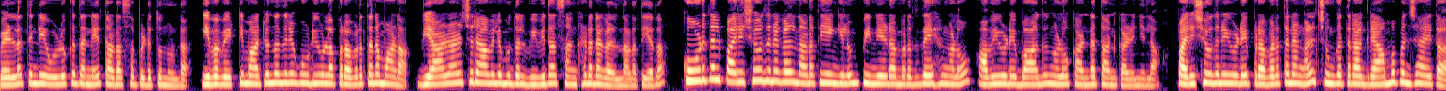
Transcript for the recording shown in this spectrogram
വെള്ളത്തിന്റെ ഒഴുക്ക് തന്നെ തടസ്സപ്പെടുത്തുന്നുണ്ട്. ഇവ വെട്ടിമാറ്റുന്നതിനു കൂടിയുള്ള പ്രവർത്തനമാണ് വ്യാഴാഴ്ച രാവിലെ മുതൽ വിവിധ സംഘടനകൾ നടത്തിയത്. കൂടുതൽ പരിശോധനകൾ നടത്തിയെങ്കിലും പിന്നീട് മൃതദേഹങ്ങളോ അവയുടെ ഭാഗങ്ങളോ കണ്ടെത്താൻ കഴിഞ്ഞില്ല. പരിശോധനയുടെ പ്രവർത്തനങ്ങൾ ചുങ്കത്തറ ഗ്രാമപഞ്ചായത്ത്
